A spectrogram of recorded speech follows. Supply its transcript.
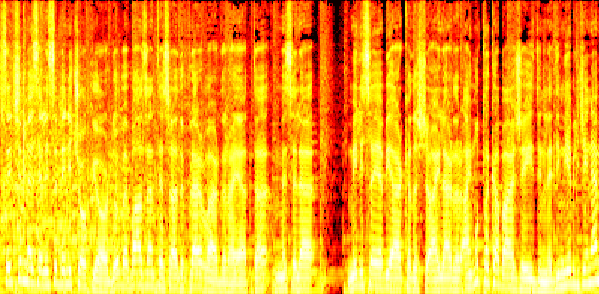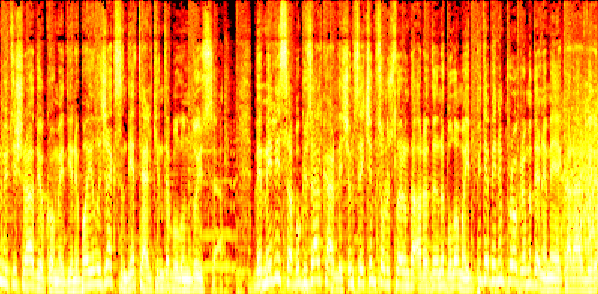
seçim meselesi beni çok yordu ve bazen tesadüfler vardır hayatta. Mesela Melisa'ya bir arkadaşı aylardır ay mutlaka Bağcay'ı dinle dinleyebileceğin en müthiş radyo komedyeni bayılacaksın diye telkinde bulunduysa ve Melisa bu güzel kardeşim seçim sonuçlarında aradığını bulamayıp bir de benim programı denemeye karar verip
